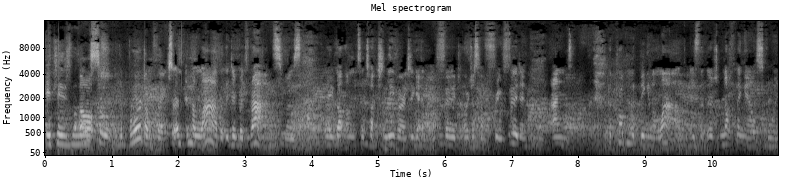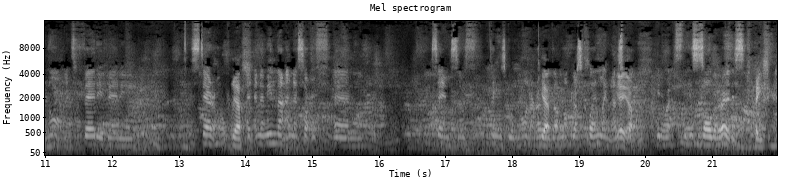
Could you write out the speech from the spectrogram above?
it is not. also the boredom thing. So in, the lab, what they did with rats was they got them to touch the lever to get a bit of food or just have free food. And, and the problem with being in a lab is that there's nothing else going on. It's very, very sterile. Yes. And, and I mean that in a sort of um, sense of things going on around Yeah. them, not just cleanliness, Yeah, yeah. but you know, it's, this is all there is. Um,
